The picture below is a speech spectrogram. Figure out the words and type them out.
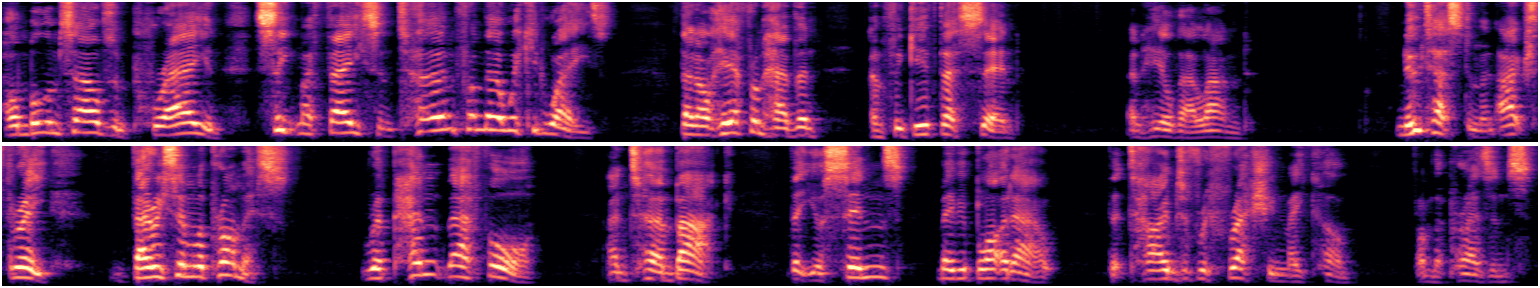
humble themselves and pray and seek my face and turn from their wicked ways, then I'll hear from heaven and forgive their sin and heal their land. New Testament, Acts 3, very similar promise. Repent therefore and turn back, that your sins may be blotted out, that times of refreshing may come from the presence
